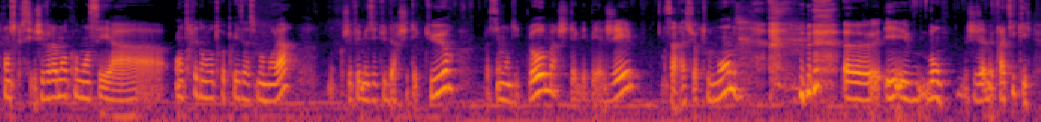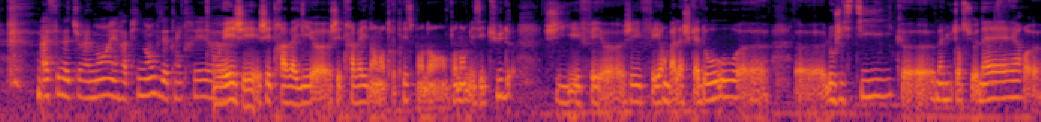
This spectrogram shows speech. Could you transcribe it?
Je pense que j'ai vraiment commencé à entrer dans l'entreprise à ce moment-là. J'ai fait mes études d'architecture, passé mon diplôme, architecte des PLG ça rassure tout le monde. Euh, et bon, j'ai jamais pratiqué. Assez naturellement et rapidement, vous êtes entré. Euh, oui, j'ai travaillé, euh, j'ai travaillé dans l'entreprise pendant, pendant mes études. J'y ai fait, j'ai fait emballage cadeau, logistique, manutentionnaire.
